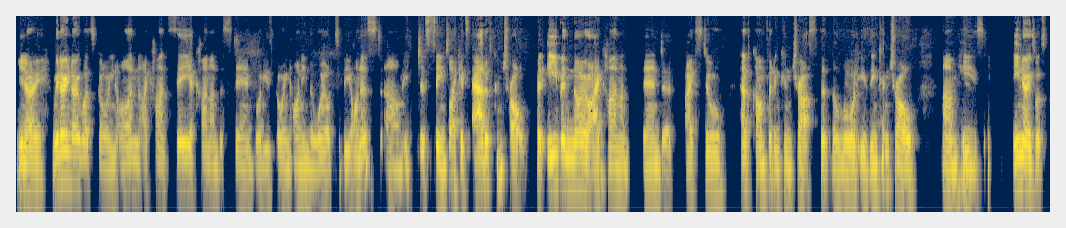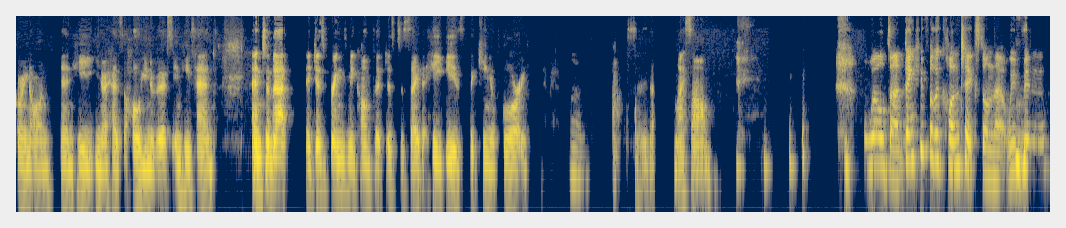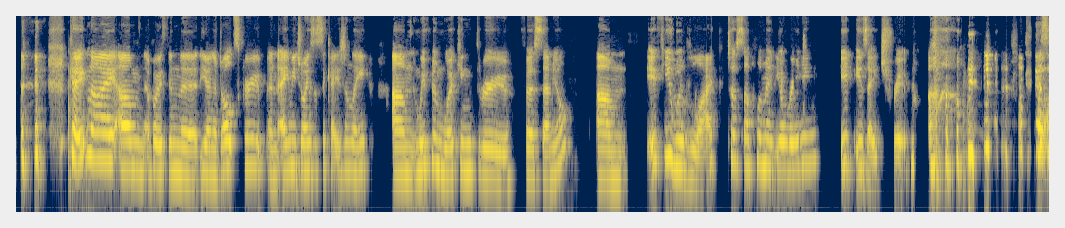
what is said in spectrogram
you know, we don't know what's going on. I can't see, I can't understand what is going on in the world, to be honest. Um, it just seems like it's out of control. But even though I can't understand it, I still have confidence and can trust that the Lord is in control. Um, he's he knows what's going on and he you know has the whole universe in his hand and to that it just brings me comfort just to say that he is the king of glory mm. so that's my psalm Well done. Thank you for the context on that. We've been, Kate and I um, are both in the young adults group, and Amy joins us occasionally. Um, we've been working through First Samuel. Um, if you would like to supplement your reading, it is a trip. it's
